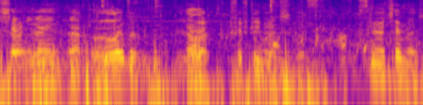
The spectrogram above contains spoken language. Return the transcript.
79. That, a little bit, another 15 10 minutes. minutes. Half of No, 10 minutes.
